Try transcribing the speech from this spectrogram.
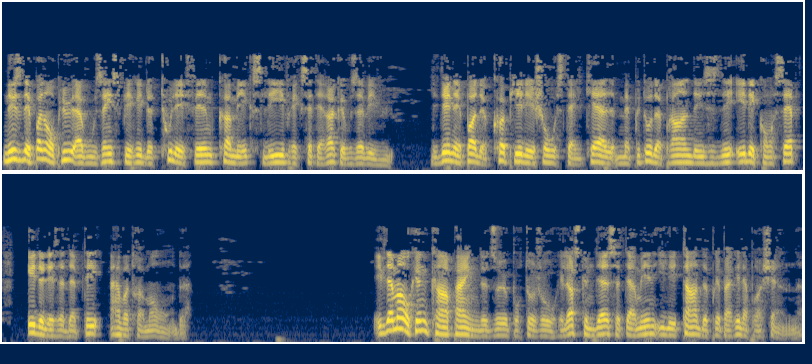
N'hésitez pas non plus à vous inspirer de tous les films, comics, livres, etc. que vous avez vus. L'idée n'est pas de copier les choses telles quelles, mais plutôt de prendre des idées et des concepts et de les adapter à votre monde. Évidemment, aucune campagne ne dure pour toujours, et lorsqu'une d'elles se termine, il est temps de préparer la prochaine.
